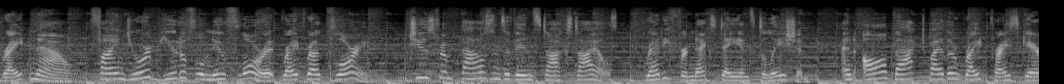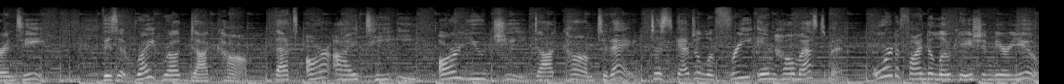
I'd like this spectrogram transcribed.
right now. Find your beautiful new floor at Rite Rug Flooring. Choose from thousands of in stock styles, ready for next day installation, and all backed by the right price guarantee. Visit rightrug.com. That's R I T E R U G.com today to schedule a free in home estimate or to find a location near you.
